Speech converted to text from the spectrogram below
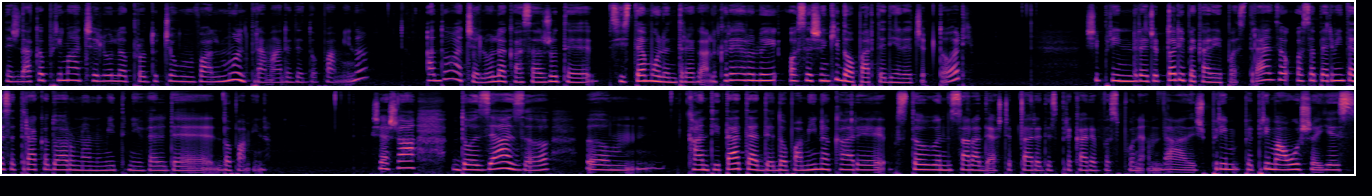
deci dacă prima celulă produce un val mult prea mare de dopamină, a doua celulă, ca să ajute sistemul întreg al creierului, o să-și închidă o parte din receptori și prin receptorii pe care îi păstrează o să permite să treacă doar un anumit nivel de dopamină. Și așa dozează um, cantitatea de dopamină care stă în sala de așteptare despre care vă spuneam. Da? Deci prim, pe prima ușă ies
